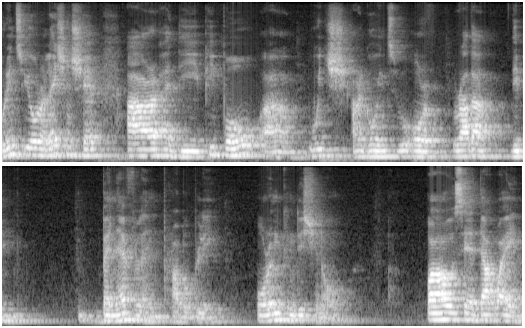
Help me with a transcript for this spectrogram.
or into your relationship are uh, the people uh, which are going to, or rather the benevolent probably, or unconditional well, I will say it that way.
